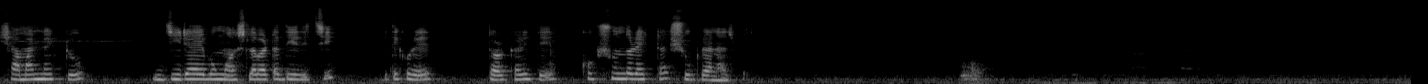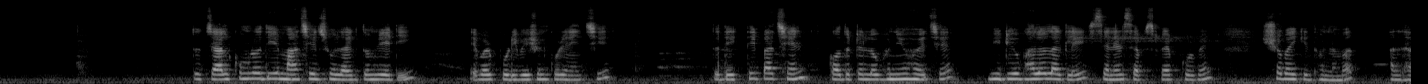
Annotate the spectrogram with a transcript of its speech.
সামান্য একটু জিরা এবং মশলা বাটা দিয়ে দিচ্ছি। এতে করে তরকারিতে খুব সুন্দর একটা সুগ্রান আসবে। তো চাল কুমড়ো দিয়ে মাছের ঝোল একদম রেডি এবার পরিবেশন করে নিচ্ছি। তো দেখতেই পাচ্ছেন কতটা লোভনীয় হয়েছে। ভিডিও ভালো লাগলে চ্যানেল সাবস্ক্রাইব করবেন। সবাইকে ধন্যবাদ। আল্লাহ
